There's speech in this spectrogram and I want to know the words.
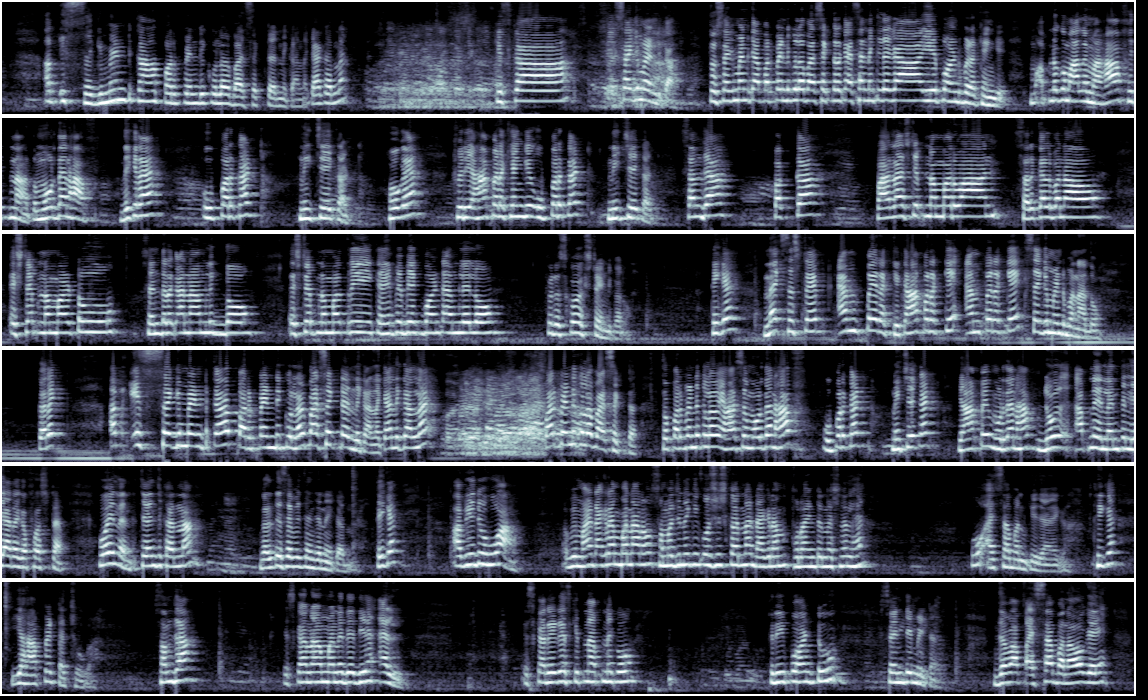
अब इस सेगमेंट का परपेंडिकुलर बाइसेक्टर निकालना। क्या करना? किसका? सेगमेंट का। तो सेगमेंट का परपेंडिकुलर बाइसेक्टर कैसा निकलेगा? ये पॉइंट पे रखेंगे। अपने को मालूम है हाफ़ इतना तो मोर देन हाफ़ दिख रहा है? ऊपर कट नीचे कट हो गया? फिर यहाँ पे रखेंगे ऊपर कट नीचे कट समझा? पक्का? पहला स्टेप नंबर वन सर्कल बनाओ। स्टेप नंबर टू सेंटर का नाम लिख दो। स्टेप नंबर थ्री कहीं पे भी एक पॉइंट एम ले लो। फिर उसको एक्सटेंड करो। ठीक है? नेक्स्ट स्टेप एम पे रख के कहाँ पर रख के? एम पे रख के एक सेगमेंट बना दो। करेक्ट अब इस सेगमेंट का परपेंडिकुलर बाइसेक्टर निकालना क्या निकालना है? परपेंडिकुलर बाइसेक्टर तो परपेंडिकुलर यहाँ से मोर देन हाफ़ ऊपर कट नीचे कट यहाँ पे मोर देन हाफ़ जो आपने लेंथ लिया रहेगा फ़र्स्ट टाइम वही लेंथ चेंज करना। गलती से भी चेंज नहीं करना। ठीक है? अब ये जो हुआ अभी मैं डायग्राम बना रहा हूँ समझने की कोशिश करना डायग्राम थोड़ा इंटरनेशनल है। वो ऐसा बन के जाएगा ठीक है? यहाँ पे टच होगा। समझा? इसका नाम मैंने दे दिया एल इसका रेडियस कितना अपने को? 3.2 सेंटीमीटर जब आप ऐसा बनाओगे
